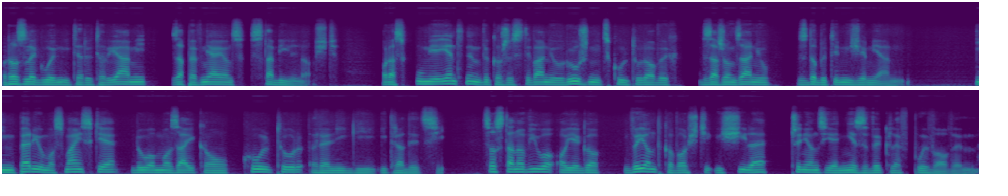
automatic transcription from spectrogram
rozległymi terytoriami, zapewniając stabilność oraz umiejętnym wykorzystywaniu różnic kulturowych w zarządzaniu zdobytymi ziemiami. Imperium Osmańskie było mozaiką kultur, religii i tradycji, co stanowiło o jego wyjątkowości i sile, czyniąc je niezwykle wpływowym.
